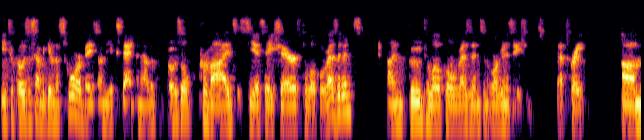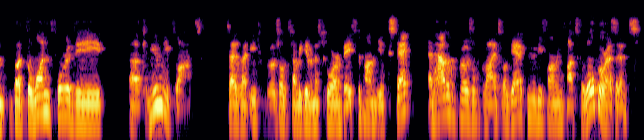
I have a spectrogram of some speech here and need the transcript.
each proposal shall be given a score based on the extent and how the proposal provides CSA shares to local residents and food to local residents and organizations. That's great. Um, but the one for the uh, community plots says that each proposal shall be given a score based upon the extent and how the proposal provides organic community farming plots for local residents,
